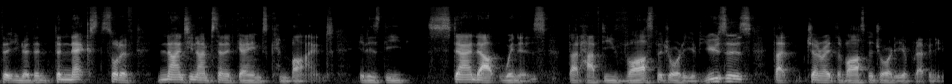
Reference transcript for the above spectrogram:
the you know the, the next sort of 99% of games combined. It is the standout winners that have the vast majority of users that generate the vast majority of revenue.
